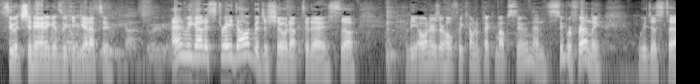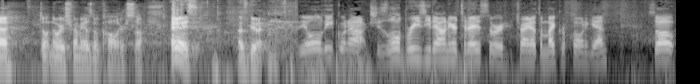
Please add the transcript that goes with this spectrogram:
see what shenanigans we can get up to. And we got a stray dog that just showed up today. So, the owners are hopefully coming to pick him up soon and super friendly. We just uh, don't know where he's from. He has no collar. So, anyways, Let's do it. The old Equinox. She's a little breezy down here today, so we're trying out the microphone again. So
